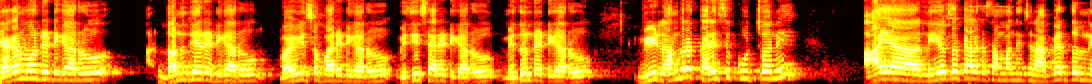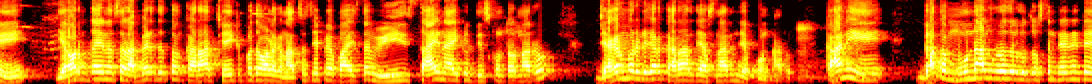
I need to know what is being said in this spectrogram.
జగన్మోహన్ రెడ్డి గారు ధనుంజయ రెడ్డి గారు వైవి సుబ్బారెడ్డి గారు విజయసాయిరెడ్డి గారు మిథున్ రెడ్డి గారు వీళ్ళందరూ కలిసి కూర్చొని ఆయా నియోజకవర్గాలకు సంబంధించిన అభ్యర్థుల్ని ఎవరిదైనా సరే అభ్యర్థిత్వం ఖరారు చేయకపోతే వాళ్ళకి నచ్చ చెప్పే బాధ్యత ఈ స్థాయి నాయకులు తీసుకుంటున్నారు. జగన్మోహన్ రెడ్డి గారు ఖరారు చేస్తున్నారని చెప్పుకుంటున్నారు. కానీ గత మూడు నాలుగు రోజులుగా చూస్తుంటే ఏంటంటే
